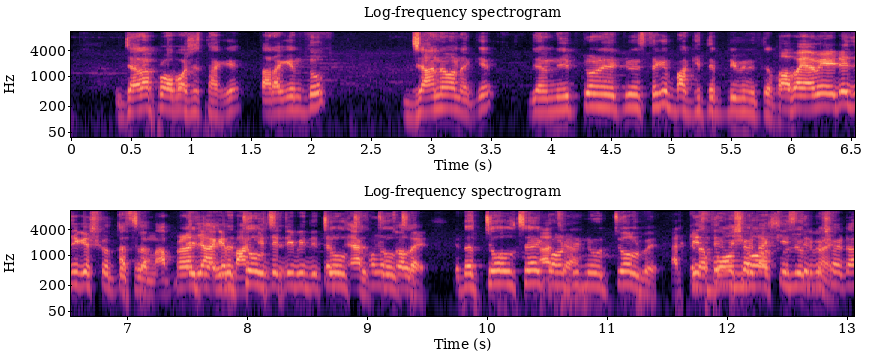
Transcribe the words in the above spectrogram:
যারা প্রবাসে থাকে তারা কিন্তু জানে অনেকে যে নিপটন ইলেকট্রনিক্স থেকে বাকিতে টিভি নিতে ভাই আমি এটাই জিজ্ঞেস করতেছিলাম। আপনারা যে আগে বাকিতে টিভি দিতেন চলছে, চলে? এটা চলছে আচ্ছা। কন্টিনিউ চলবে। আর এটা কিস্তির বিষয়টা কিস্তির বিষয়টা?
